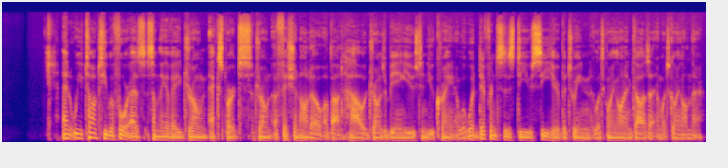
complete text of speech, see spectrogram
And we've talked to you before as something of a drone expert, drone aficionado, about how drones are being used in Ukraine. What differences do you see here between what's going on in Gaza and what's going on there?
